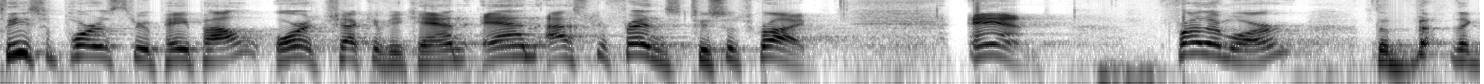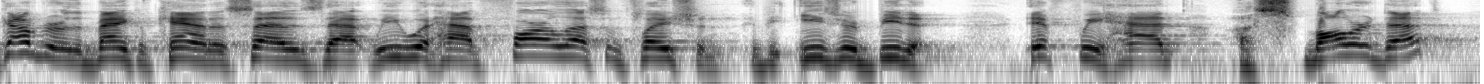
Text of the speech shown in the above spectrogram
Please support us through PayPal or a check if you can, and ask your friends to subscribe. And furthermore, the, the governor of the Bank of Canada says that we would have far less inflation. It'd be easier to beat it if we had a smaller debt,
